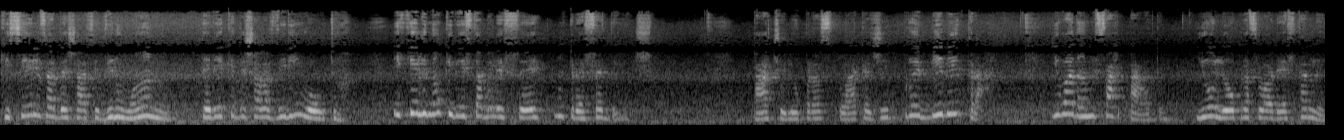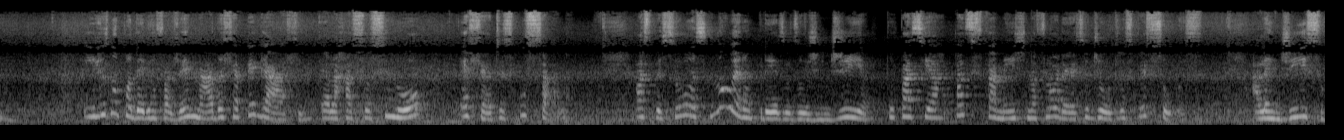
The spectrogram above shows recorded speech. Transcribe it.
que se eles a deixassem vir um ano, teria que deixá-las vir em outro, e que ele não queria estabelecer um precedente. Pátio olhou para as placas de proibido entrar e o arame farpado e olhou para a floresta além. Eles não poderiam fazer nada se apegassem, ela raciocinou, exceto expulsá-la. As pessoas não eram presas hoje em dia por passear pacificamente na floresta de outras pessoas. Além disso,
